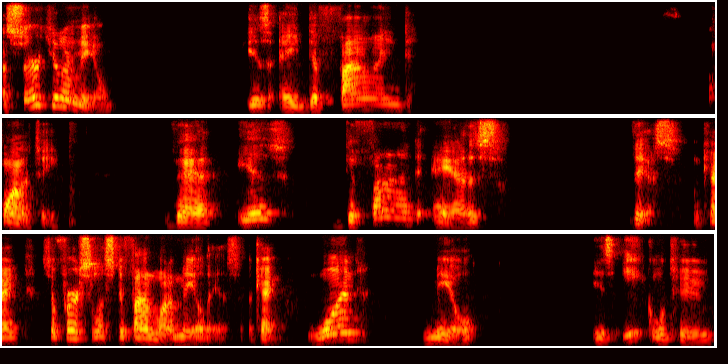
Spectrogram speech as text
a circular mil is a defined quantity that is defined as this, okay? So first, let's define what a mil is, okay? One mil is equal to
